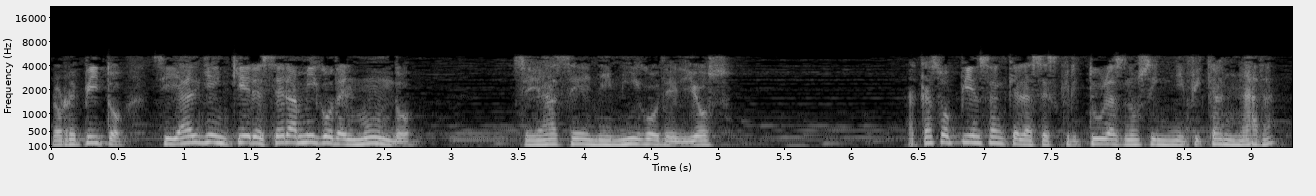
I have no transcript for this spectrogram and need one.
Lo repito, si alguien quiere ser amigo del mundo, se hace enemigo de Dios. ¿Acaso piensan que las escrituras no significan nada?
